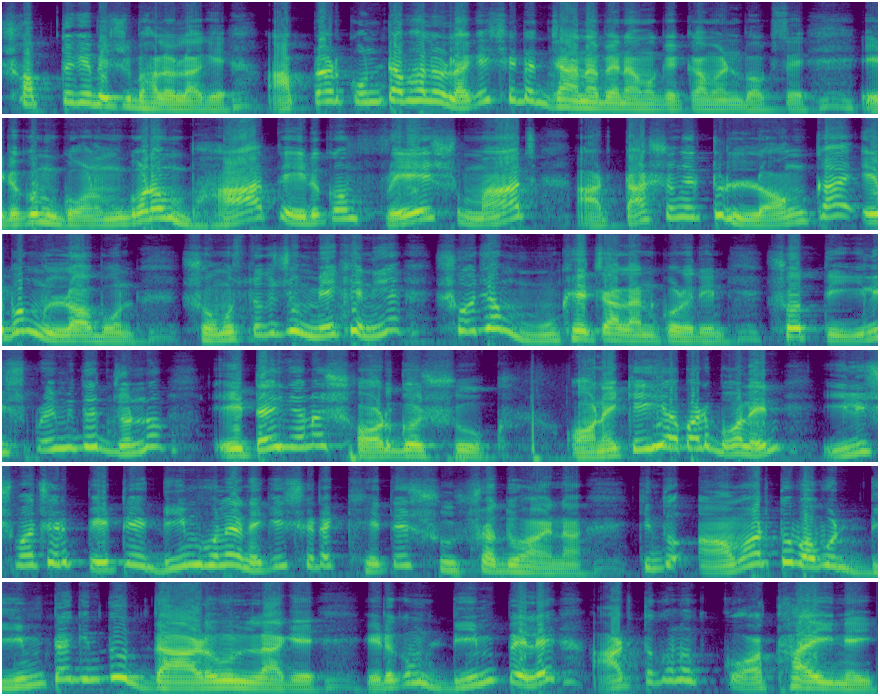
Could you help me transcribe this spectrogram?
সব থেকে বেশি ভালো লাগে। আপনার কোনটা ভালো লাগে সেটা জানাবেন আমাকে কমেন্ট বক্সে এরকম গরম গরম ভাত, এরকম ফ্রেশ মাছ, আর তার সঙ্গে একটু লঙ্কা এবং লবণ, সমস্ত কিছু মেখে নিয়ে সোজা মুখে চালান করে দিন। সত্যি, ইলিশ প্রেমীদের জন্য এটাই যেন স্বর্গ সুখ অনেকেই আবার বলেন, ইলিশ মাছের পেটে ডিম হলে নাকি সেটা খেতে সুস্বাদু হয় না। কিন্তু আমার তো বাবু, ডিমটা কিন্তু দারুণ লাগে। এরকম ডিম পেলে আর তো কোনো কথাই নেই।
